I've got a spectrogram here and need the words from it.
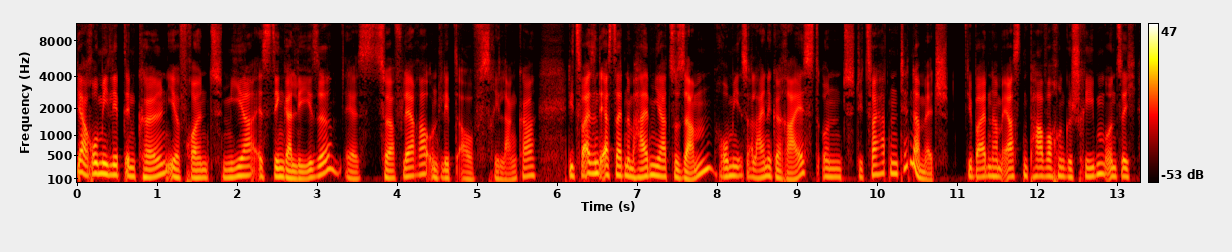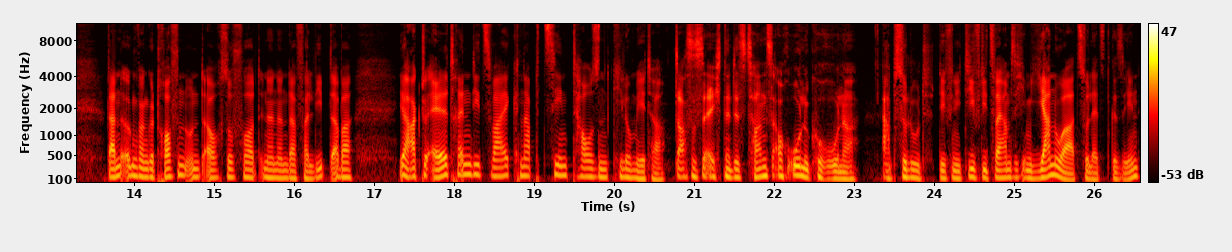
Ja, Romy lebt in Köln. Ihr Freund Mia ist Singalese. Er ist Surflehrer und lebt auf Sri Lanka. Die zwei sind erst seit einem halben Jahr zusammen. Romy ist alleine gereist und die zwei hatten ein Tinder-Match. Die beiden haben erst ein paar Wochen geschrieben und sich dann irgendwann getroffen und auch sofort ineinander verliebt. Aber ja, aktuell trennen die zwei knapp 10.000 Kilometer. Das ist echt eine Distanz, auch ohne Corona. Absolut, definitiv. Die zwei haben sich im Januar zuletzt gesehen.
